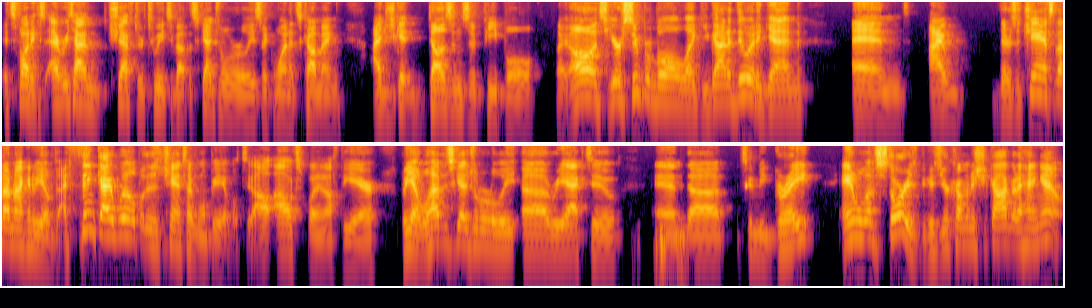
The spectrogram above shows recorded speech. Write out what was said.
it's funny because every time Schefter tweets about the schedule release, like when it's coming, I just get dozens of people like, "Oh, it's your Super Bowl! Like you got to do it again." And I there's a chance that I'm not going to be able to. I think I will, but there's a chance I won't be able to. I'll, I'll explain off the air. But yeah, we'll have the schedule to re- uh, react to, and uh, it's going to be great. And we'll have stories because you're coming to Chicago to hang out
